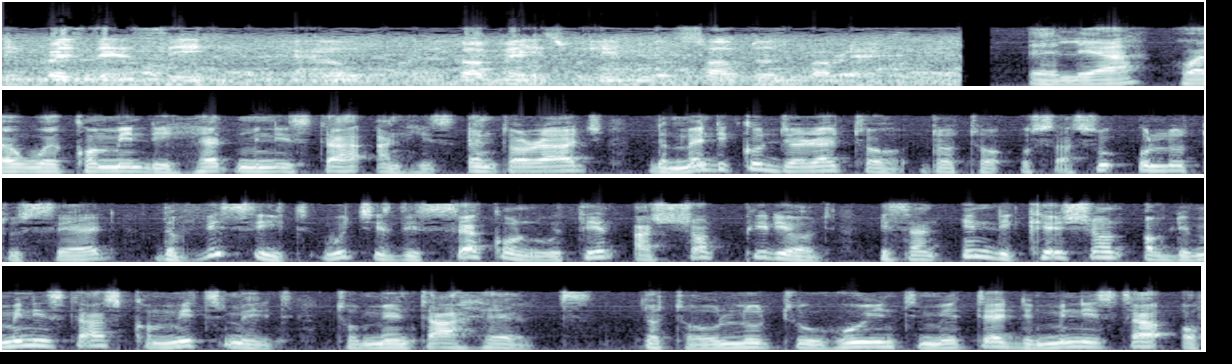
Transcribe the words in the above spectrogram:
the presidency, the government is willing to solve those problems. Earlier, while welcoming the health minister and his entourage, the medical director, Dr. Osasu Olotu, said the visit, which is the second within a short period, is an indication of the minister's commitment to mental health. Dr. Olotu, who intimated the minister of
